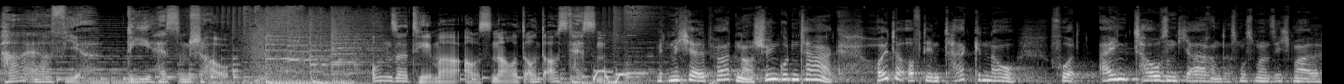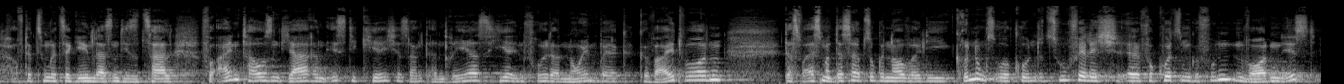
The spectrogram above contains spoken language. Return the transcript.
HR4, die Hessenschau. Unser Thema aus Nord- und Osthessen. Mit Michael Pörtner. Schönen guten Tag. Heute auf den Tag genau vor 1000 Jahren, das muss man sich mal auf der Zunge zergehen lassen, diese Zahl. Vor 1000 Jahren ist die Kirche St. Andreas hier in Fulda-Neuenberg geweiht worden. Das weiß man deshalb so genau, weil die Gründungsurkunde zufällig äh, vor kurzem gefunden worden ist.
